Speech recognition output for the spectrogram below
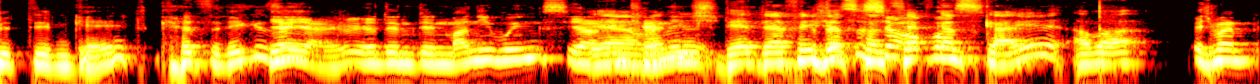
mit dem Geld. Kannst du den Ja, gesehen? ja, den, den Money Wings, ja, Ja, den kenne ich. Der, der finde ich das, Das ist ja Konzept auch ganz geil, aber Ich meine,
